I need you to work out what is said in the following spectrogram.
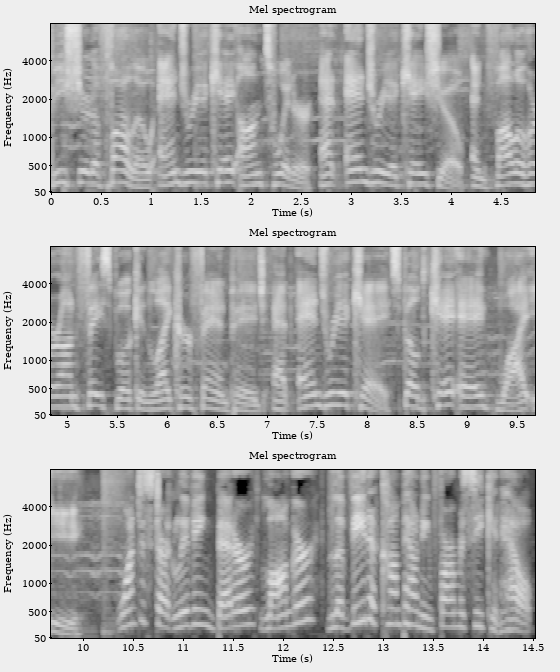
Be sure to follow Andrea Kaye on Twitter at Andrea Kaye Show and follow her on Facebook and like her fan page at Andrea Kaye, spelled K A Y E. Want to start living better, longer? Levita Compounding Pharmacy can help.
